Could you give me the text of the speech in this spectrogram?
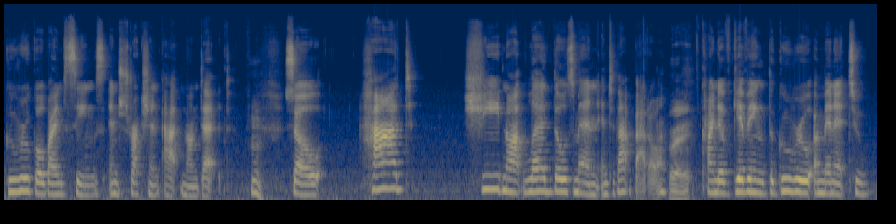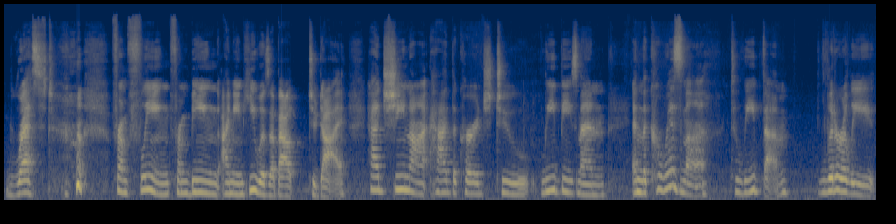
Guru Gobind Singh's instruction at Nanded. Hmm. So, had she not led those men into that battle, Right. kind of giving the guru a minute to rest from fleeing from being i mean he was about to die had she not had the courage to lead these men and the charisma to lead them literally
